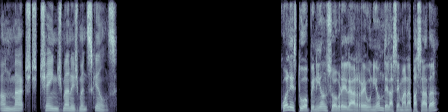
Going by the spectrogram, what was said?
unmatched change management skills. ¿Cuál es tu opinión sobre la reunión de la semana pasada?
